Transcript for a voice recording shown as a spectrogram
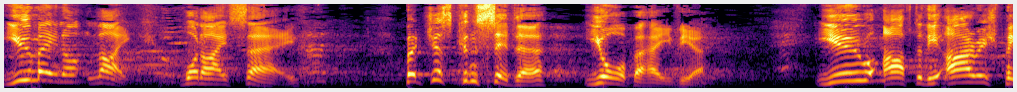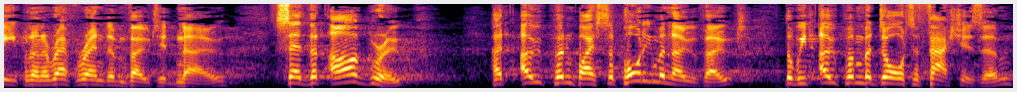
You may not like what I say, but just consider your behaviour. You, after the Irish people in a referendum voted no, said that our group had opened, by supporting the no vote, that we'd opened the door to fascism.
